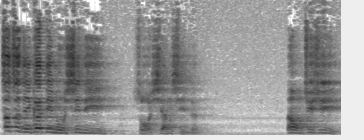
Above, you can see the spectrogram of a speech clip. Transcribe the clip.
这是尼哥底母心里所相信的。那我们继续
